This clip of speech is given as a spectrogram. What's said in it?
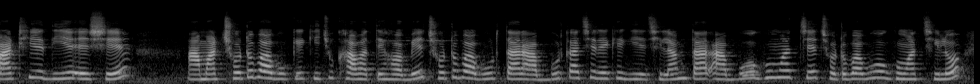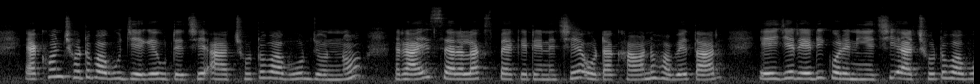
পাঠিয়ে দিয়ে এসে আমার ছোট বাবুকে কিছু খাওয়াতে হবে। ছোট বাবুর তার আব্বুর কাছে রেখে গিয়েছিলাম। তার আব্বুও ঘুমাচ্ছে, ছোট বাবুও ঘুমাচ্ছিল। এখন ছোট বাবু জেগে উঠেছে আর ছোট বাবুর জন্য রাইস স্যারালাক্স প্যাকেট এনেছে। ওটা খাওয়ানো হবে তার। এই যে রেডি করে নিয়েছি আর ছোট বাবু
